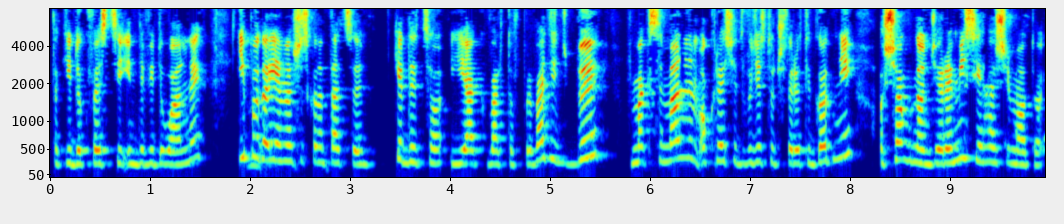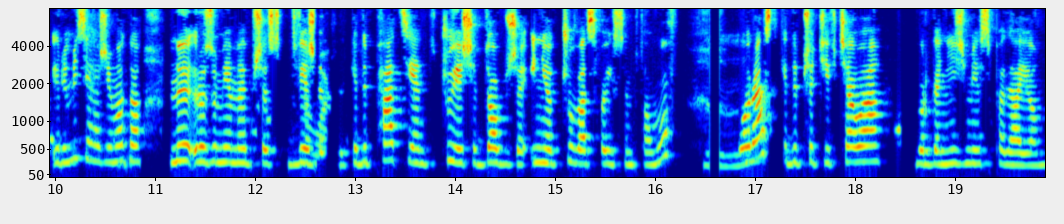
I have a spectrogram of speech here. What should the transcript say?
taki do kwestii indywidualnych i mhm. podajemy wszystko na tacy, kiedy, co i jak warto wprowadzić, by w maksymalnym okresie 24 tygodni osiągnąć remisję Hashimoto. I remisję Hashimoto my rozumiemy przez dwie no rzeczy. Kiedy pacjent czuje się dobrze i nie odczuwa swoich symptomów mhm. oraz kiedy przeciwciała w organizmie spadają.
